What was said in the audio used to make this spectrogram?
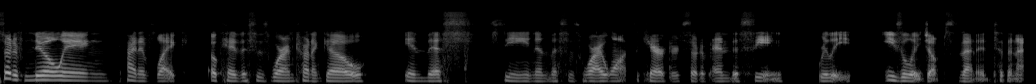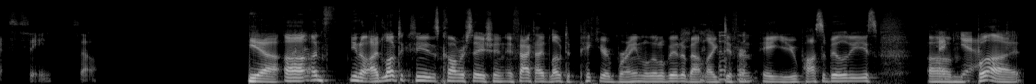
sort of knowing kind of like okay this is where i'm trying to go in this scene and this is where i want the characters sort of end this scene really easily jumps then into the next scene so Yeah, uh, you know, I'd love to continue this conversation. In fact, I'd love to pick your brain a little bit about like different AU possibilities. Um, yeah. but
